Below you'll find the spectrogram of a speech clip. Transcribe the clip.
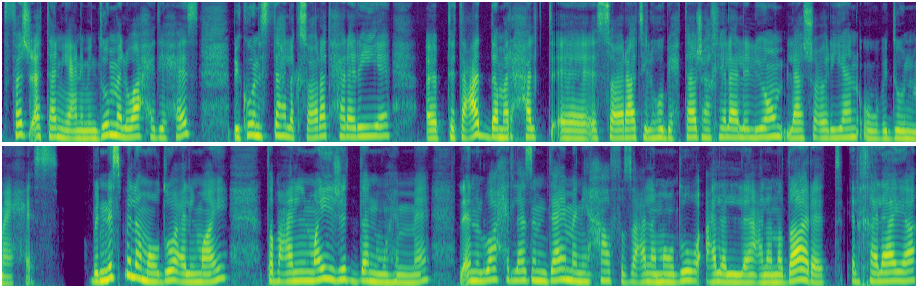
فجأة يعني من دون ما الواحد يحس بيكون استهلك سعرات حرارية حرارية آه، بتتعدى مرحلة آه، السعرات اللي هو بيحتاجها خلال اليوم لا شعوريا وبدون ما يحس. بالنسبة لموضوع المي طبعا المي جدا مهمة لأنه الواحد لازم دائما يحافظ على موضوع على على نضارة الخلايا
